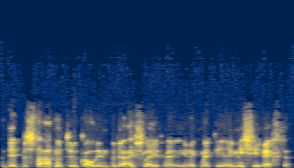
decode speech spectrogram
dit bestaat natuurlijk al in het bedrijfsleven, Erik, met die emissierechten.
